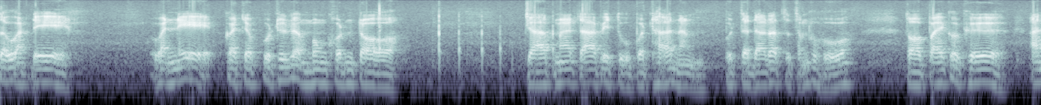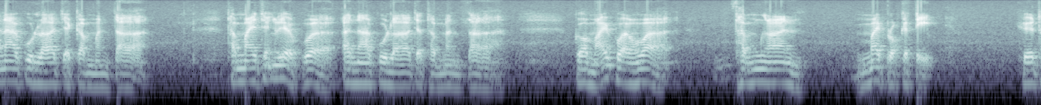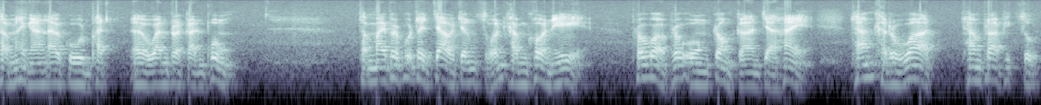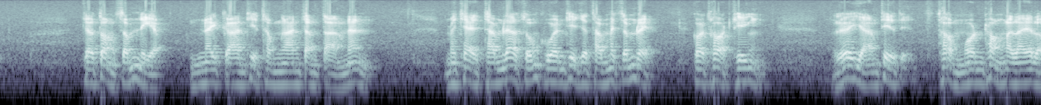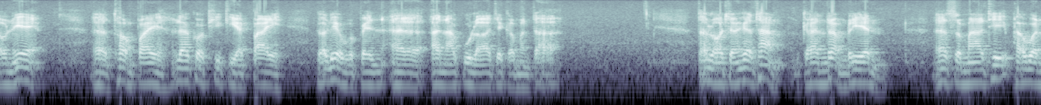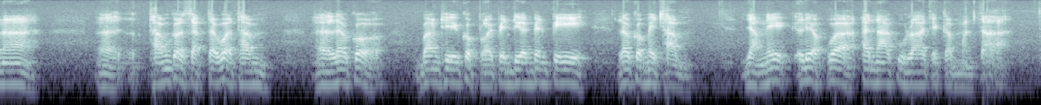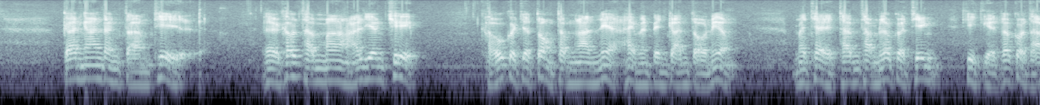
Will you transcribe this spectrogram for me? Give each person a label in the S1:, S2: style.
S1: สวัสดี วันนี้ก็จะพูดถึงเรื่องมงคลต่อ จากมาตาปิตุปทานังปุตตดารัสสังคโห ต่อไปก็คืออนากุลาจะกรรมันตาทำไมถึงเรียกว่าอนากุลาจะธรรมันตา ก็หมายความว่าทำงานไม่ปกติ คือทำให้งานอากูลพัด วันประกันพรุ่งทำไมพระพุทธเจ้าจึงสอนคำข้อนี้ เพราะว่าพระองค์ต้องการจะให้ทั้งคารวาสทั้งพระภิกษุ จะต้องสำเนียกในการที่ทำงานต่างๆนั้นไม่ใช่ทำแล้วสมควรที่จะทำให้สำเร็จก็ทอดทิ้ง หรืออย่างที่ท่องมนท่องอะไรเหล่านี้ท่องไปแล้วก็ขี้เกียจไป ก็เรียกว่าเป็นอนาคูลาเจกมันตา ตลอดจนกระทั่งการร่ำเรียนสมาธิภาวนาทำก็สักแต่ว่าทำแล้วก็บางทีก็ปล่อยเป็นเดือนเป็นปี แล้วก็ไม่ทำอย่างนี้เรียกว่าอนาคูลาเจกมันตา การงานต่างๆที่เขาทำมาหาเลี้ยงชีพ เขาก็จะต้องทำงานเนี่ยให้มันเป็นการต่อเนื่อง ไม่ใช่ทำทำแล้วก็ทิ้งขี้เกียจแล้วก็ท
